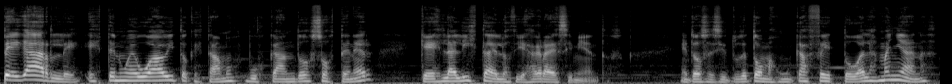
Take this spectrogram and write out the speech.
pegarle este nuevo hábito que estamos buscando sostener, que es la lista de los 10 agradecimientos. Entonces, si tú te tomas un café todas las mañanas,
